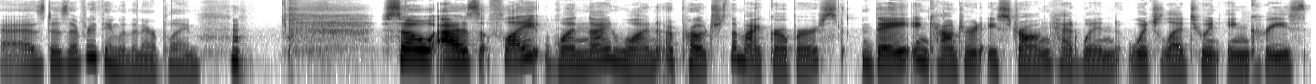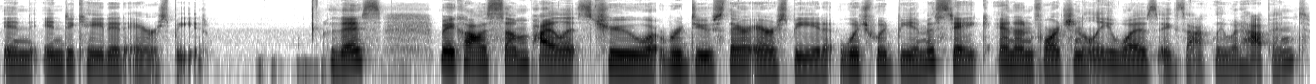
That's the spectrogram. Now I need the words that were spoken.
As does everything with an airplane. So, as Flight 191 approached the microburst, they encountered a strong headwind, which led to an increase in indicated airspeed. This may cause some pilots to reduce their airspeed, which would be a mistake, and unfortunately was exactly what happened.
